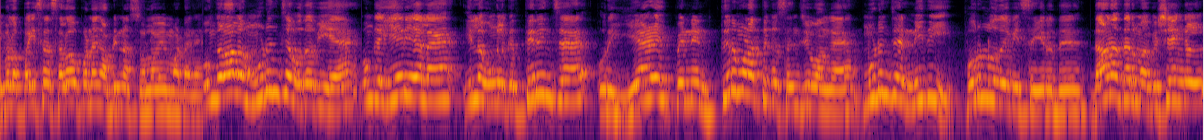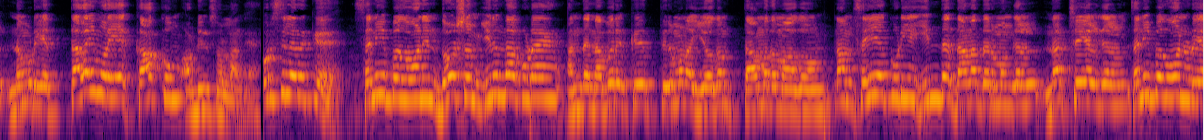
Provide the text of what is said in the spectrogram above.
இவ்வளவு பைசா செலவு பண்ணுங்க அப்படின்னு நான் சொல்லவே மாட்டேங்க. உங்களால முடிஞ்ச உதவிய உங்க ஏரியால இல்ல உங்களுக்கு தெரிஞ்ச ஒரு ஏழை பெண்ணின் திருமணத்துக்கு செஞ்சுவாங்க. முடிஞ்ச நிதி பொருள் உதவி செய்யறது. தான தர்ம விஷயங்கள் நம்முடைய தலைமுறையை காக்கும் அப்படின்னு சொல்லாங்க. ஒரு சிலருக்கு சனி பகவானின் தோஷம் இருந்தா கூட அந்த நபருக்கு திருமண யோகம் தாமதமாகும். நாம் செய்யக்கூடிய இந்த தான தர்மங்கள் நற்செயல்கள் சனி பகவானுடைய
